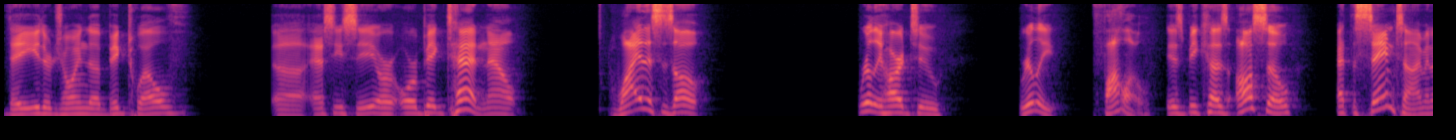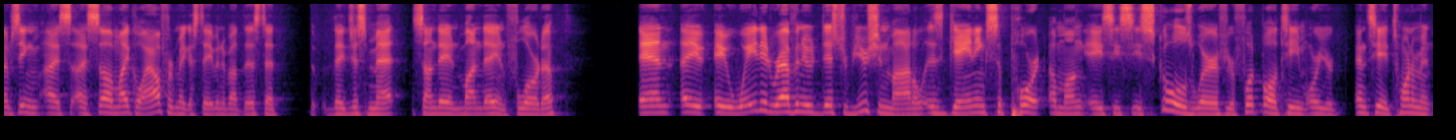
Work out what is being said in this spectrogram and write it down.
they either join the Big 12, uh, SEC, or or Big 10. Now, why this is all really hard to really follow is because also at the same time, and I'm seeing I, I saw Michael Alford make a statement about this that they just met Sunday and Monday in Florida. And a, a weighted revenue distribution model is gaining support among ACC schools, where if your football team or your NCAA tournament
